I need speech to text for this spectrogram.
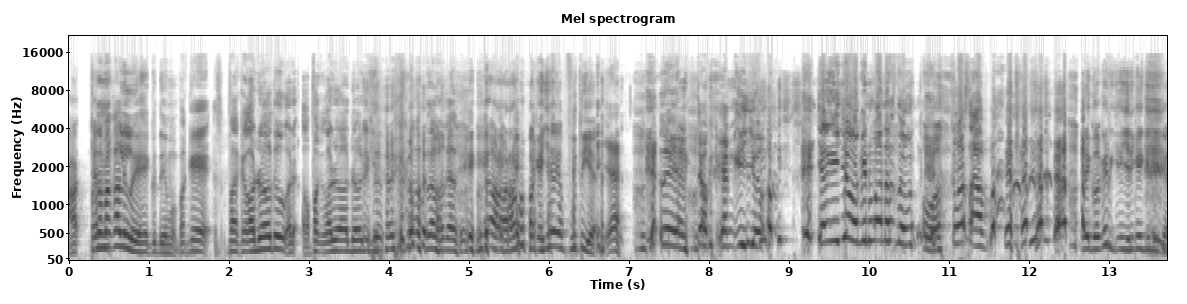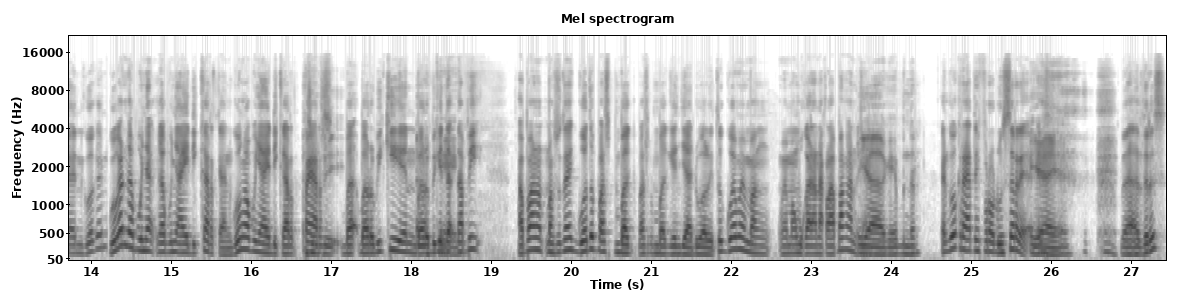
a- kan Pertama kali lu ya ikut demo, pakai pakai odol tuh, ada pakai odol-odol gitu. Gua pertama kali. orang-orang mah pakainya yang putih ya. Ya, lu yang cok, yang hijau, yang hijau makin panas dong. Oh. Close up. Eh gue kan jadi kayak gini kan. Gue kan gue kan nggak punya nggak punya ID card kan. Gue nggak punya ID card pers. Ba- baru bikin, baru bikin. Tapi apa maksudnya gue tuh pas pembag- pas pembagian jadwal itu gue memang memang bukan anak lapangan kan. Iya, oke bener. Kan gue kreatif produser ya. Iya, iya. nah terus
